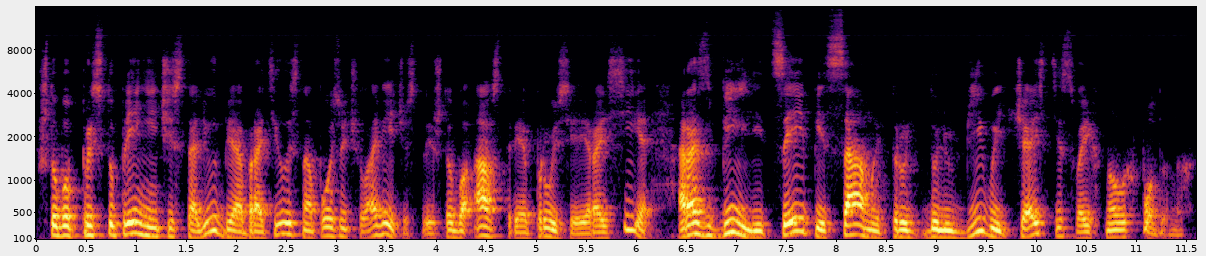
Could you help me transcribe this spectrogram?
чтобы преступление чистолюбия обратилось на пользу человечества, и чтобы Австрия, Пруссия и Россия разбили цепи самой трудолюбивой части своих новых подданных.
